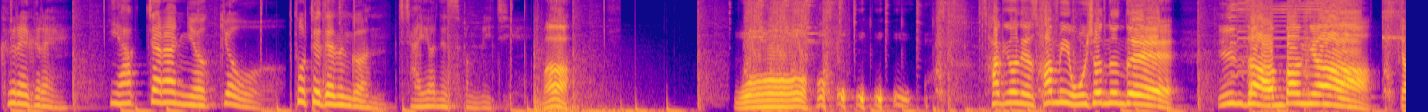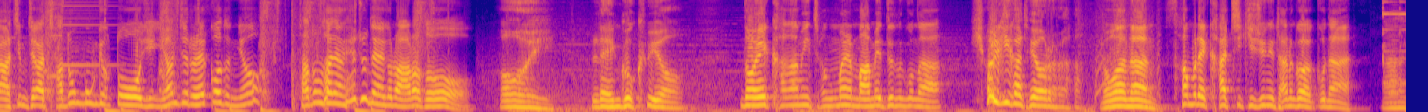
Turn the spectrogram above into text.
그래 그래 약자란 역겨워 도태되는 건 자연의 섭리지 마. 와. 상현의 3이 오셨는데 인사 안 박냐? 자, 지금 제가 자동 공격도 이- 현질을 했거든요. 자동 사냥 해주네 그럼 알아서. 어이, 랭고크요. 너의 강함이 정말 마음에 드는구나. 혈기가 되어라. 너와 난 사물의 가치 기준이 다른 것 같구나. 아,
